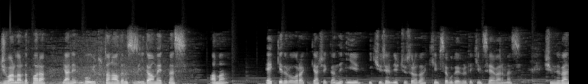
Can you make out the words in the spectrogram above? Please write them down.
civarlarda para. Yani bu YouTube'dan aldığınız sizi idame etmez. Ama ek gelir olarak gerçekten de iyi. 250-300 lirada kimse bu devirde kimseye vermez. Şimdi ben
